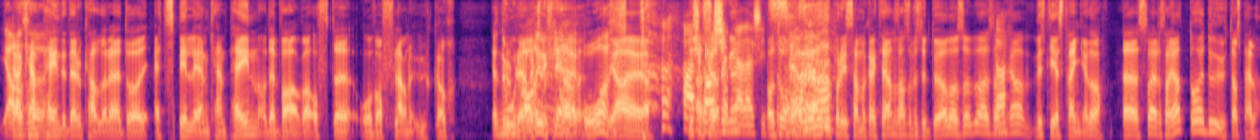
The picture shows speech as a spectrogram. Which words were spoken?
Ja, altså- campaign, det er det du kaller det. Et spill er en campaign, og det varer ofte over flere uker. Ja, Noen varer jo i liksom flere år. Ja, ja, ja. Da skjønner jeg det er kjipt. Og da å holder du på de samme karakterene. Sånn, så hvis du dør, da, så, sånn, ja, hvis de er strenge, da, eh, så er det sånn, ja, da er du ute av spillet.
